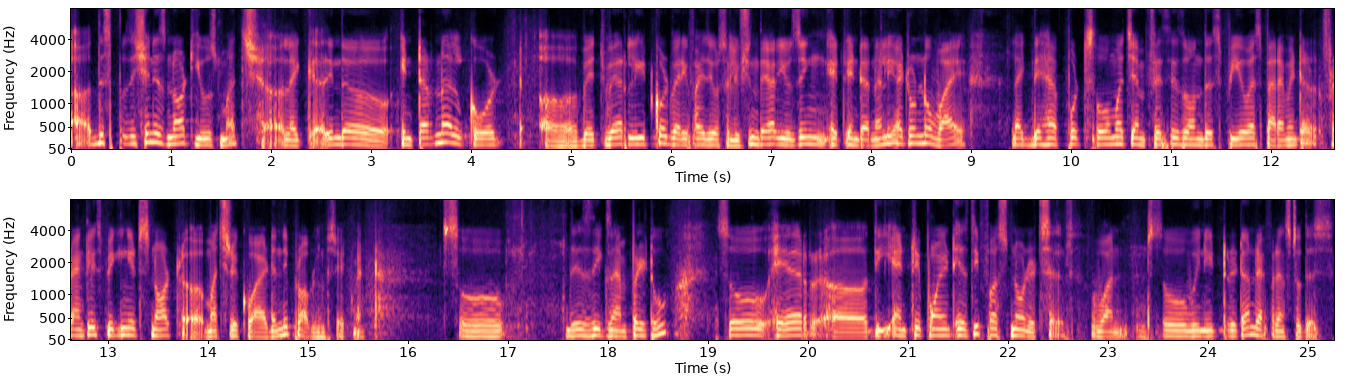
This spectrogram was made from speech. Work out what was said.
Uh, this position is not used much uh, like in the internal code uh, which where LeetCode verifies your solution they are using it internally. I don't know why like they have put so much emphasis on this pos parameter. Frankly speaking it's not uh, much required in the problem statement. So this is the example two. So here uh, the entry point is the first node itself one. So we need to return reference to this.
